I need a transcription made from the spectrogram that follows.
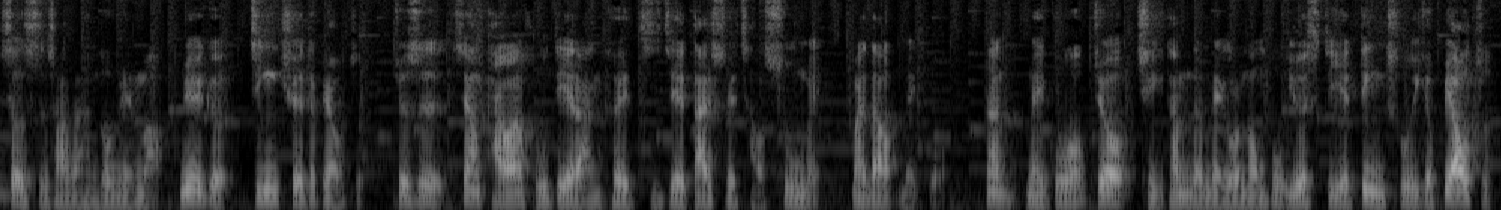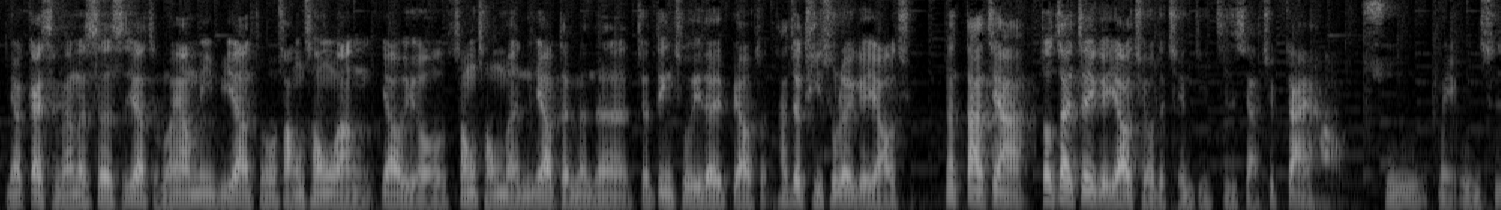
设施发展很多面貌，没有一个精确的标准。就是像台湾蝴蝶兰可以直接带水草输美卖到美国，那美国就请他们的美国农部 USDA 定出一个标准，你要盖什么样的设施，要怎么样密闭，要怎么防虫网，要有双重门，要等等的，就定出一类标准。他就提出了一个要求，那大家都在这个要求的前提之下去盖好。舒美温室，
